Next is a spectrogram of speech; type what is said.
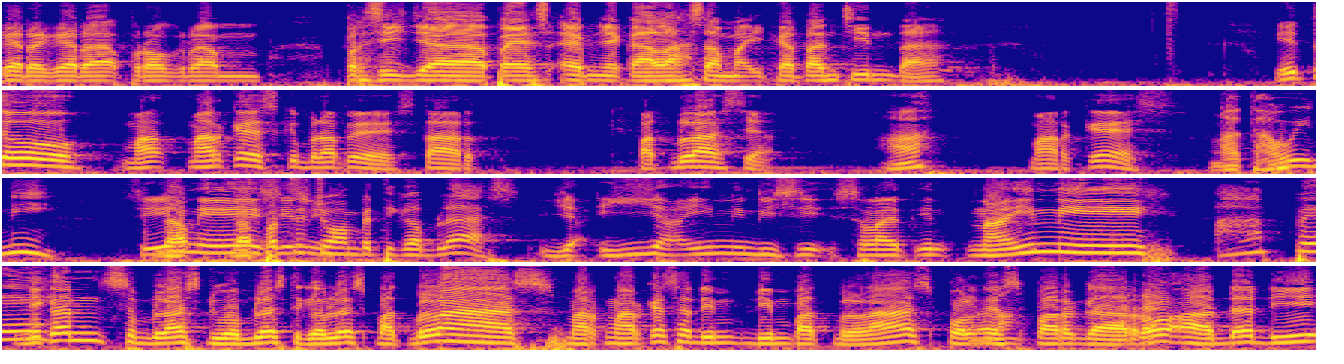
gara-gara program Persija PSM-nya kalah sama Ikatan Cinta. Itu Mar Marquez ke berapa ya? Start 14 ya? Hah? Marquez. Nggak tahu ini. Si Dap- ini, dapetnya si ini. cuma sampai 13. Ya iya ini di si- slide in. Nah ini. Apa? Ini kan 11, 12, 13, 14. Mark Marquez ada di, di 14, Paul Emang? Espargaro ada di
